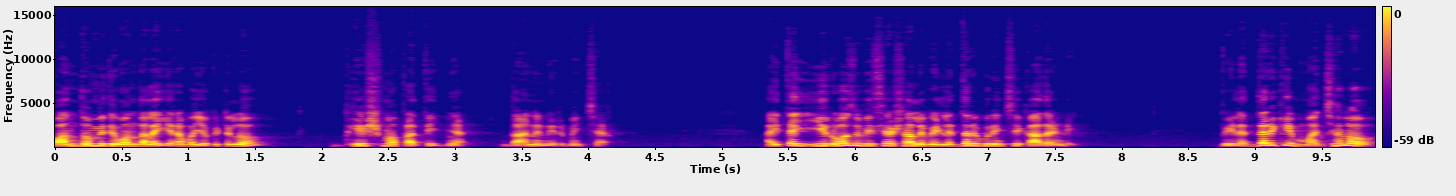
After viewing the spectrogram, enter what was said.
పంతొమ్మిది వందల ఇరవై ఒకటిలో భీష్మ ప్రతిజ్ఞ దాన్ని నిర్మించారు. అయితే ఈరోజు విశేషాలు వీళ్ళిద్దరి గురించి కాదండి. వీళ్ళిద్దరికీ మధ్యలో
